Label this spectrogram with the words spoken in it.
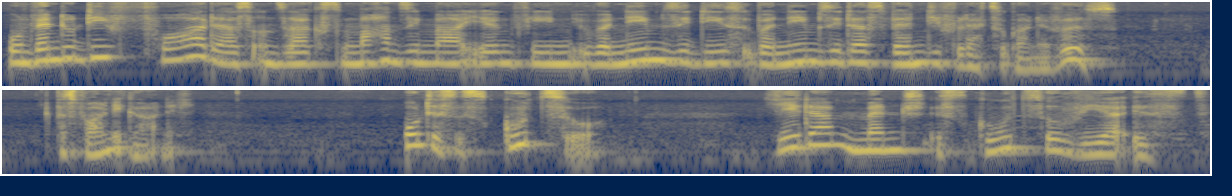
Und wenn du die forderst und sagst, machen Sie mal irgendwie, übernehmen Sie dies, übernehmen Sie das, werden die vielleicht sogar nervös. Das wollen die gar nicht. Und es ist gut so. Jeder Mensch ist gut so, wie er ist.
